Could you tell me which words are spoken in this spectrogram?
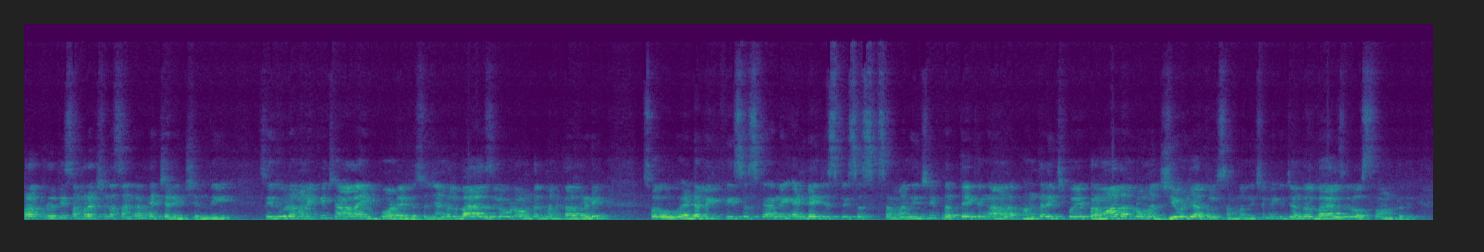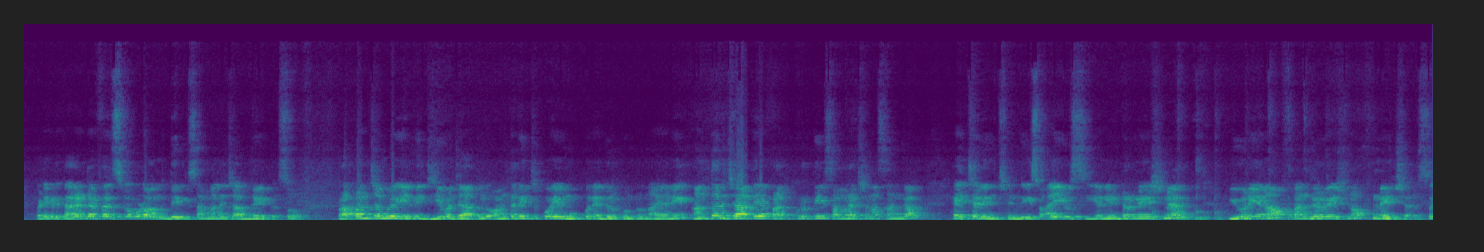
ప్రకృతి సంరక్షణ సంఘం హెచ్చరించింది. సో ఇది కూడా మనకి చాలా ఇంపార్టెంట్. సో జనరల్ బయాలజీలో కూడా ఉంటుంది మనకి ఆల్రెడీ సో ఎండమిక్ స్పీసెస్ కానీ ఎండేంజర్ పీసెస్కి సంబంధించి ప్రత్యేకంగా అంతరించిపోయే ప్రమాదంలో ఉన్న జీవజాతులకు సంబంధించి మీకు జనరల్ బయాలజీలో వస్తూ ఉంటుంది. బట్ ఇక్కడ కరెంట్ అఫైర్స్లో కూడా ఉంది దీనికి సంబంధించి అప్డేట్ సో ప్రపంచంలో ఎన్ని జీవజాతులు అంతరించిపోయే ముప్పును ఎదుర్కొంటున్నాయని అంతర్జాతీయ ప్రకృతి సంరక్షణ సంఘం హెచ్చరించింది. So IUCN international union of conservation of nature so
